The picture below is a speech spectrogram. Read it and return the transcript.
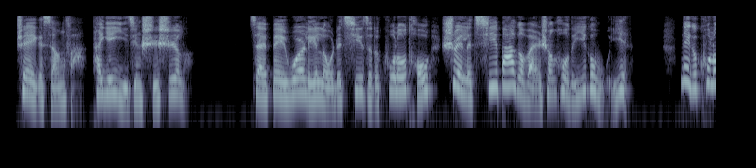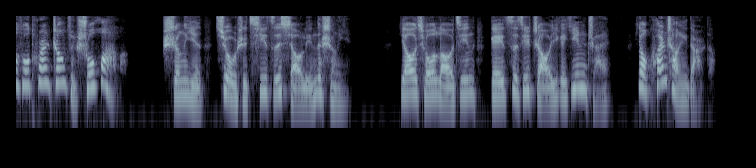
这个想法他也已经实施了，在被窝里搂着妻子的骷髅头睡了七八个晚上后的一个午夜，那个骷髅头突然张嘴说话了，声音就是妻子小林的声音，要求老金给自己找一个阴宅，要宽敞一点的，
